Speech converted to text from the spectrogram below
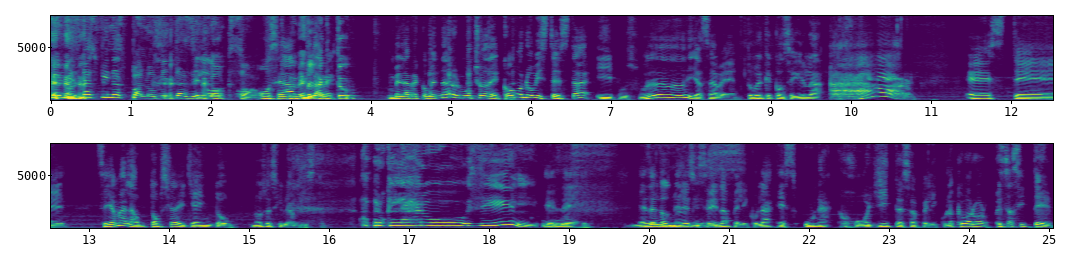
Con mis más finas palomitas del Oxxo. o sea me la, re- me la recomendaron mucho de cómo no viste esta. Y pues, uh, ya saben, tuve que conseguirla. Este. Se llama La autopsia de Jane Doe. No sé si la han visto. Ah, pero claro, es de él. Es de no es del 2016 mames. la película. Es una joyita esa película. Qué bárbaro. Esa sí te...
